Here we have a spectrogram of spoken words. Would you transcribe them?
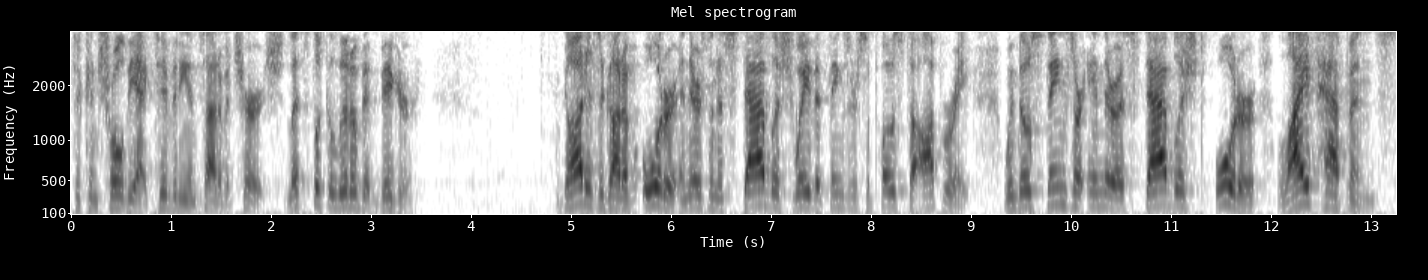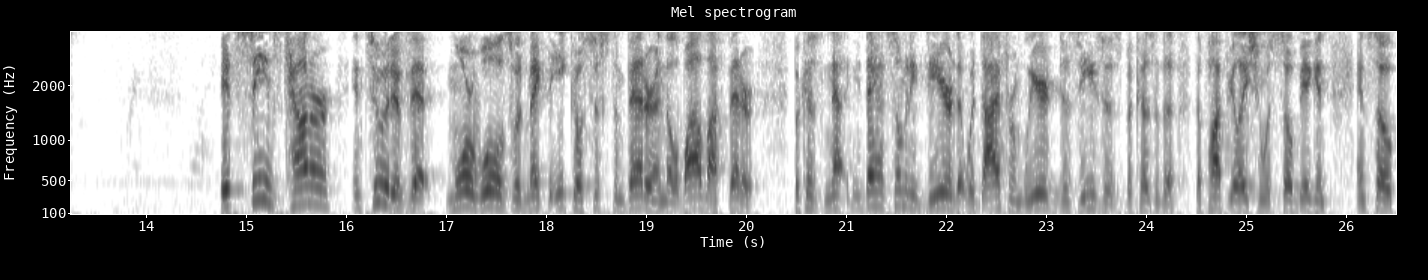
to control the activity inside of a church. Let's look a little bit bigger. God is a God of order, and there's an established way that things are supposed to operate. When those things are in their established order, life happens. It seems counterintuitive that more wolves would make the ecosystem better and the wildlife better because now, they had so many deer that would die from weird diseases because of the, the population was so big. And, and so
